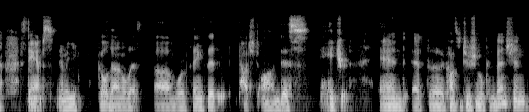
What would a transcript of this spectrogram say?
stamps. I mean, you go down the list um, were things that touched on this hatred. And at the Constitutional Convention,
